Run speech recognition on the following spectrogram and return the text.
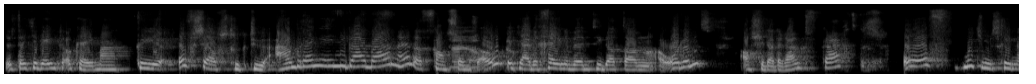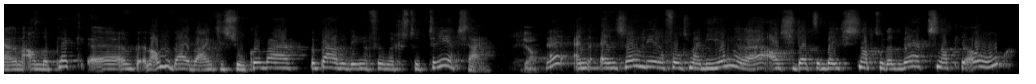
Dus dat je denkt, oké, maar kun je of zelf structuur aanbrengen in die bijbaan? Hè? Dat kan soms ook, dat jij degene bent die dat dan ordent als je daar de ruimte voor krijgt. Of moet je misschien naar een andere plek, uh, een ander bijbaantje zoeken waar bepaalde dingen veel meer gestructureerd zijn. Ja. En, en zo leren volgens mij die jongeren, als je dat een beetje snapt hoe dat werkt, snap je ook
